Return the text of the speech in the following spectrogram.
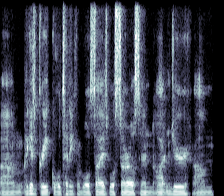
Um, I guess great goaltending from both sides, both Saros and Oettinger. Um,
